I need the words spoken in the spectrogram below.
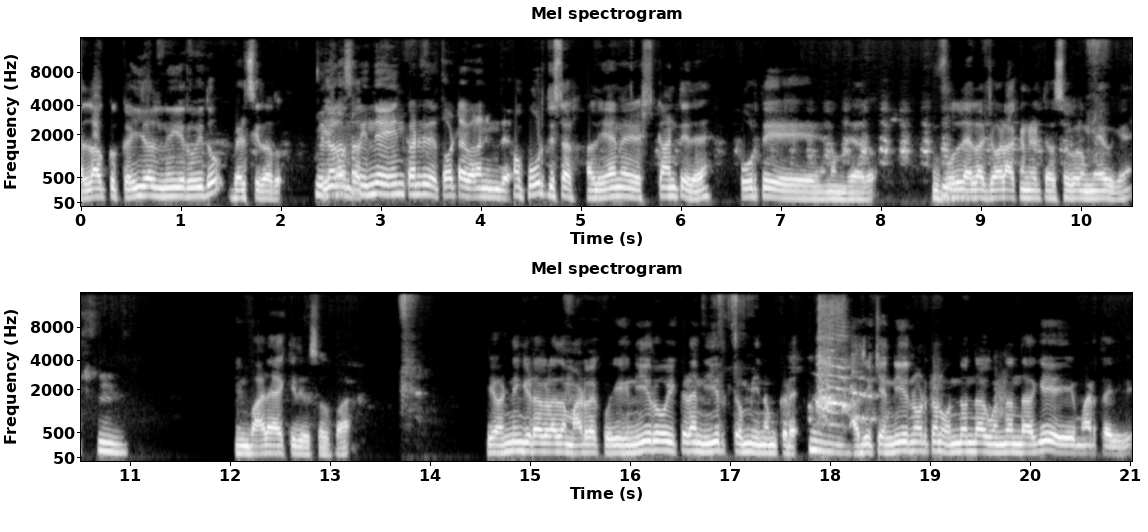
ಎಲ್ಲಕ್ಕೂ ಕೈಯಲ್ಲಿ ನೀರು ಇದು ಬೆಳೆಸಿರೋದು. ಹಿಂದೆ ಏನ್ ಕಾಣ್ತಿದೆ? ತೋಟ ಇವೆಲ್ಲ ನಿಮ್ದೆ? ಪೂರ್ತಿ ಸರ್. ಅಲ್ಲಿ ಏನು ಎಷ್ಟು ಕಾಣ್ತಿದೆ? ಪೂರ್ತಿ ನಮ್ದು ಅದು. ಫುಲ್ ಎಲ್ಲ ಜೋಳ ಹಾಕೊಂಡಿರ್ತೇವೆ ಹಸುಗಳು ಮೇವಿಗೆ. ಹ್ಮ್. ಇನ್ ಬಾಳೆ ಹಾಕಿದೀವಿ ಸ್ವಲ್ಪ. ಈ ಹಣ್ಣಿನ ಗಿಡಗಳೆಲ್ಲ ಮಾಡ್ಬೇಕು. ಈಗ ನೀರು ಈ ಕಡೆ ನೀರ್ ಕಮ್ಮಿ ನಮ್ ಕಡೆ. ಅದಕ್ಕೆ ನೀರ್ ನೋಡ್ಕೊಂಡು ಒಂದೊಂದಾಗಿ ಒಂದೊಂದಾಗಿ ಮಾಡ್ತಾ ಇದೀವಿ.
